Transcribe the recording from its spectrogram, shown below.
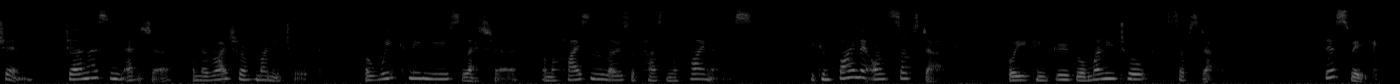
Chin, journalist and editor, and the writer of Money Talk, a weekly newsletter on the highs and lows of personal finance. You can find it on Substack, or you can Google Money Talk Substack. This week,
